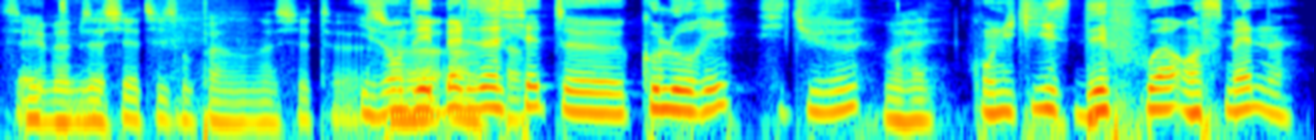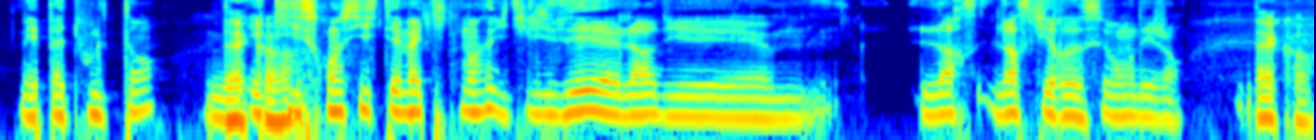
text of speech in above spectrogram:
C'est les euh, mêmes assiettes, ils ont pas une assiette. euh, Ils ont des belles assiettes euh, colorées, si tu veux, Ouais, qu'on utilise des fois en semaine, mais pas tout le temps, et qui seront systématiquement utilisées euh, lors du, euh, lors- lorsqu'ils recevront des gens. D'accord.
